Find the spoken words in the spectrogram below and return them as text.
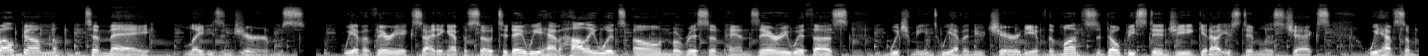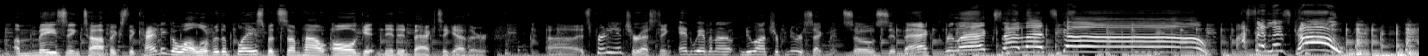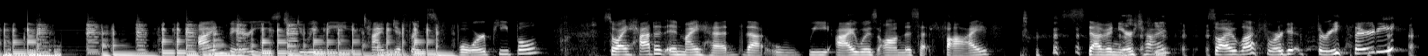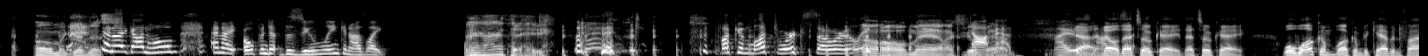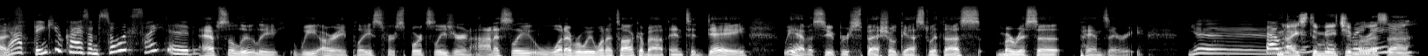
Welcome to May, ladies and germs. We have a very exciting episode. Today we have Hollywood's own Marissa Panzeri with us, which means we have a new charity of the month, so don't be stingy. Get out your stimulus checks. We have some amazing topics that kind of go all over the place, but somehow all get knitted back together. Uh, it's pretty interesting. And we have a uh, new entrepreneur segment, so sit back, relax, and let's go! I said, let's go! I'm very used to doing the time difference for people. So I had it in my head that we I was on this at five, seven your time. So I left work at three thirty. Oh my goodness. And I got home and I opened up the Zoom link and I was like, Where are they? fucking left work so early. Oh man, I feel not bad. mad. I was yeah, not no, upset. that's okay. That's okay. Well, welcome. Welcome to Cabin 5. yeah. Thank you guys. I'm so excited. Absolutely. We are a place for sports leisure and honestly, whatever we want to talk about. And today we have a super special guest with us, Marissa Panzeri. Yay. That was Nice to meet you, Marissa. name.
